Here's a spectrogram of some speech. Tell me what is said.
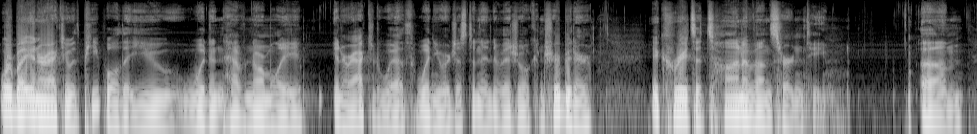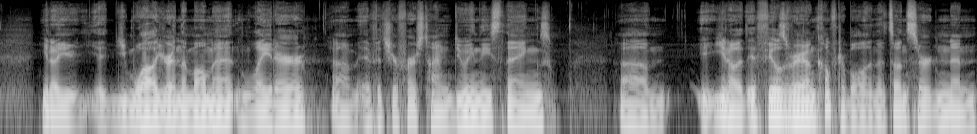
Or by interacting with people that you wouldn't have normally interacted with when you were just an individual contributor, it creates a ton of uncertainty. Um, you know, you, you while you're in the moment later, um, if it's your first time doing these things, um, you know, it, feels very uncomfortable and it's uncertain, and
